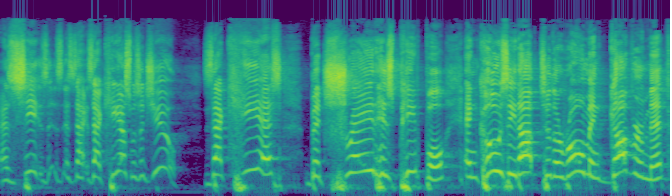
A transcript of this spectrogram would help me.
as Zacchaeus was a Jew. Zacchaeus betrayed his people and cozied up to the Roman government.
